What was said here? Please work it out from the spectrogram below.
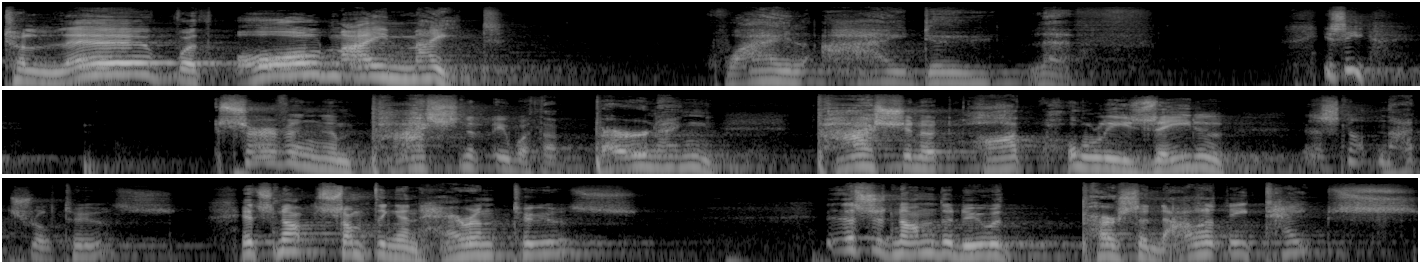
to live with all my might while I do live. You see, serving Him passionately with a burning, passionate, hot, holy zeal is not natural to us. It's not something inherent to us. This has nothing to do with personality types.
